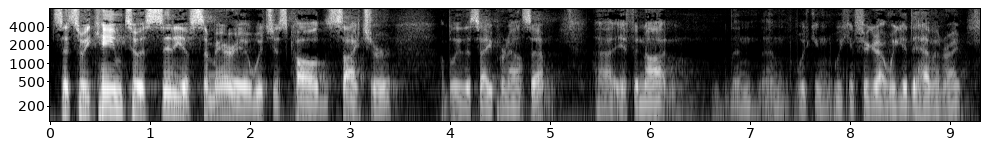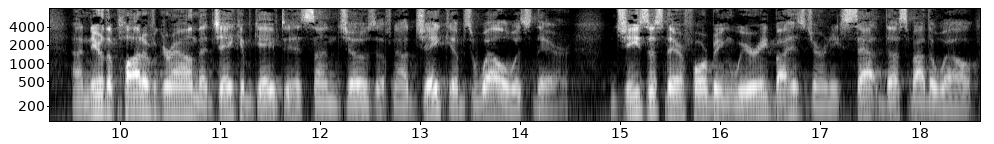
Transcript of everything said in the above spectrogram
said, So he came to a city of Samaria, which is called Sychar. I believe that's how you pronounce that. Uh, if not, then, then we can we can figure it out when we get to heaven, right? Uh, near the plot of ground that Jacob gave to his son Joseph. Now Jacob's well was there. Jesus, therefore, being wearied by his journey, sat thus by the well.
